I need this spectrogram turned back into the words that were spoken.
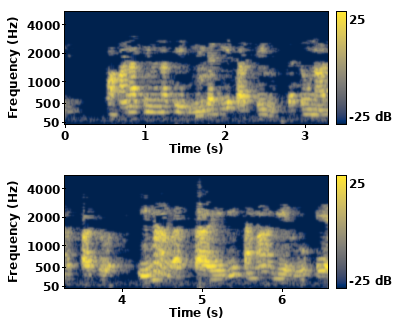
මහානත් වෙනසේ ඉන්ද්‍රිය සත්‍යයේ උත්සත වුණාට පසු ඊම අවස්ථාවේදී තමාගේ රූපය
